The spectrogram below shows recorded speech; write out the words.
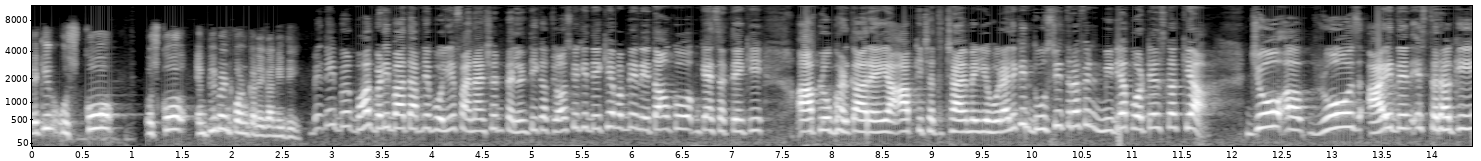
लेकिन उसको उसको इंप्लीमेंट कौन करेगा निधि? नहीं बहुत बड़ी बात आपने बोली है फाइनेंशियल पेनल्टी का क्लॉज क्योंकि देखिए हम अपने नेताओं को कह सकते हैं कि आप लोग भड़का रहे हैं या आपकी छत छाया में ये हो रहा है लेकिन दूसरी तरफ़ इन मीडिया पोर्टल्स का क्या? जो रोज आए दिन इस तरह की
